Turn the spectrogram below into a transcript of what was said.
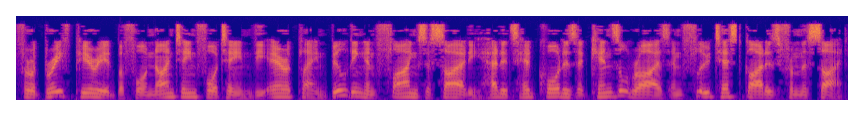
For a brief period before 1914 the Aeroplane Building and Flying Society had its headquarters at Kensal Rise and flew test gliders from the site.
